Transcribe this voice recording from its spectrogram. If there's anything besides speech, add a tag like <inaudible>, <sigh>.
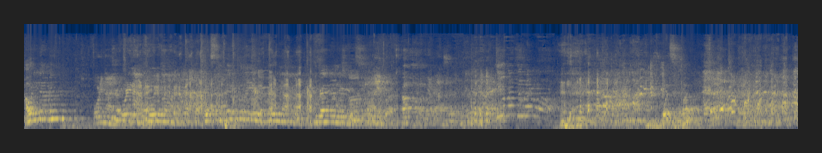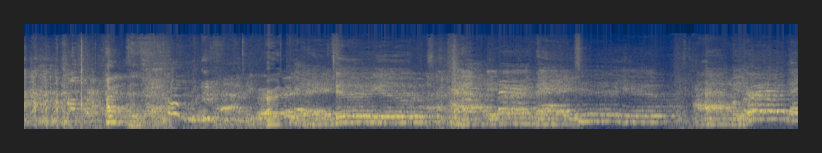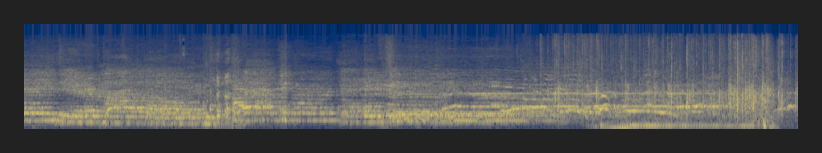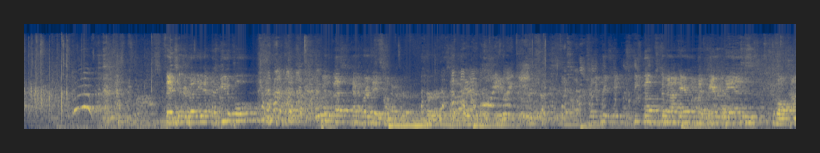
How old are you now, man? 49 right 49. 49. it's the pivotal year of 49. Congratulations. Uh, Do you love the werewolf? what's what? <laughs> All right. let's do this. Birthday to Thanks, everybody. That was beautiful. Probably the best happy birthday song I've ever heard. So I really appreciate it. Really appreciate the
